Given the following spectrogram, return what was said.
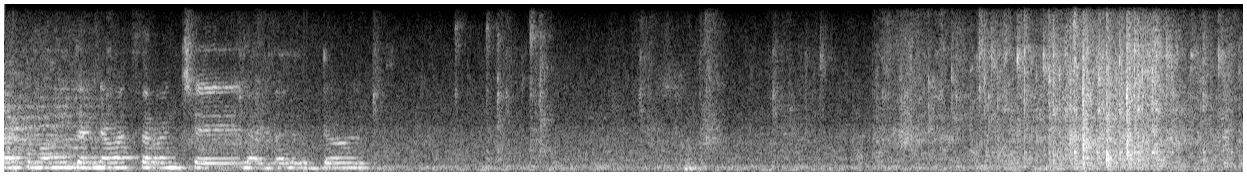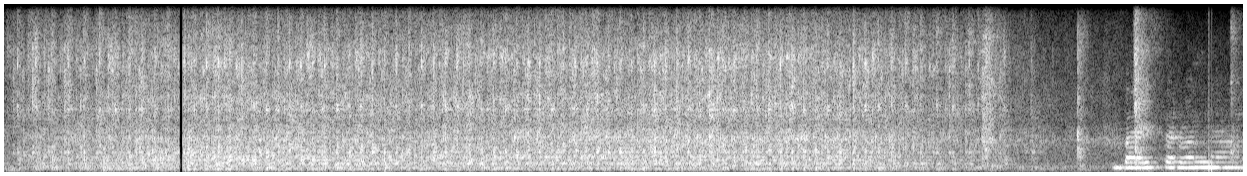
चला म्हणून मग धन्यवाद सर्वांचे. लाईव्ह आल्याबद्दल बाय सर्वांना.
